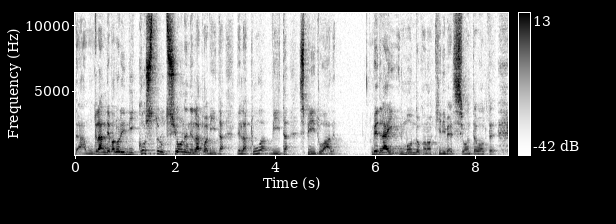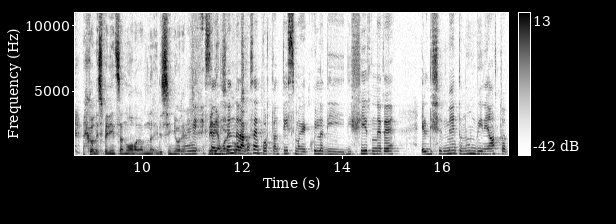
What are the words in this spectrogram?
ha un grande valore di costruzione nella tua vita, nella tua vita spirituale. Vedrai il mondo con occhi diversi, quante volte con l'esperienza nuova con il Signore eh, vediamo dicendo la cosa importantissima che è quella di discernere e il discernimento non viene atto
